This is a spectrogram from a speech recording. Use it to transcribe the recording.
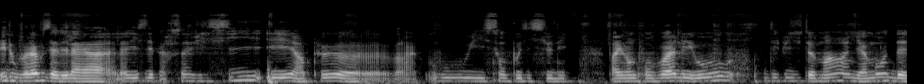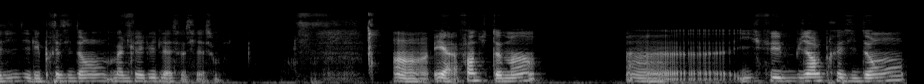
Et donc voilà, vous avez la, la, liste des personnages ici, et un peu voilà, où ils sont positionnés. Par exemple, on voit Léo, début du tome 1, il y a Maud, David, il est président malgré lui de l'association. Euh, et à la fin du tome 1, euh, il fait bien le président,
